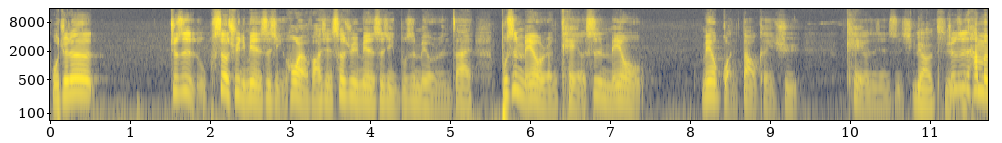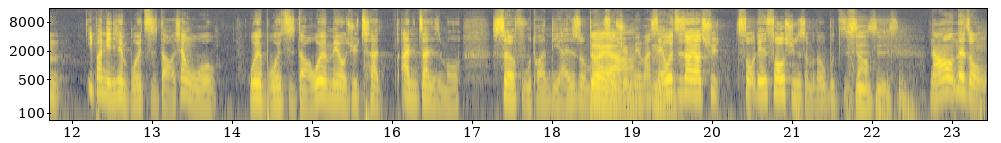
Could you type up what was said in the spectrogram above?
我觉得就是社区里面的事情，后来我发现社区里面的事情不是没有人在，不是没有人 care，是没有没有管道可以去 care 这件事情。了解，就是他们一般年轻人不会知道，像我，我也不会知道，我也没有去参暗赞什么社服团体还是什么社区没法，谁、嗯会知道要去搜，连搜寻什么都不知道是。是是，然后那种，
